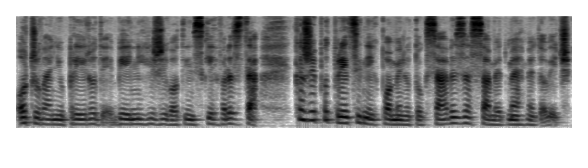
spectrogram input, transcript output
očuvanju prirode, biljnih i životinskih vrsta, kaže podpredsjednik pomenutog Saveza Samed Mehmedović.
